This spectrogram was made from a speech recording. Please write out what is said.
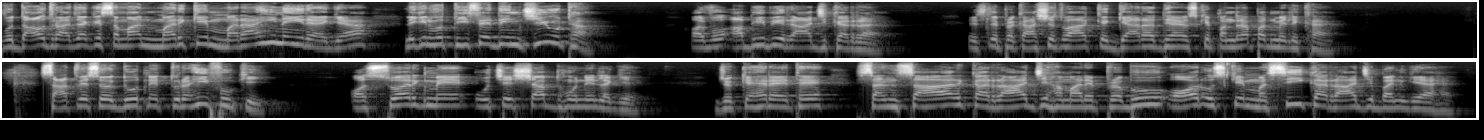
वो दाऊद राजा के समान मर के मरा ही नहीं रह गया लेकिन वो तीसरे दिन जी उठा और वो अभी भी राज कर रहा है। इसलिए प्रकाशित वाक के ग्यारह अध्याय, उसके पंद्रह पद में लिखा है। सातवें स्वर्गदूत ने तुरही फूकी और स्वर्ग में ऊँचे शब्द होने लगे, जो कह रहे थे, संसार का राज्य हमारे प्रभु और उसके मसीह का राज्य बन गया है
